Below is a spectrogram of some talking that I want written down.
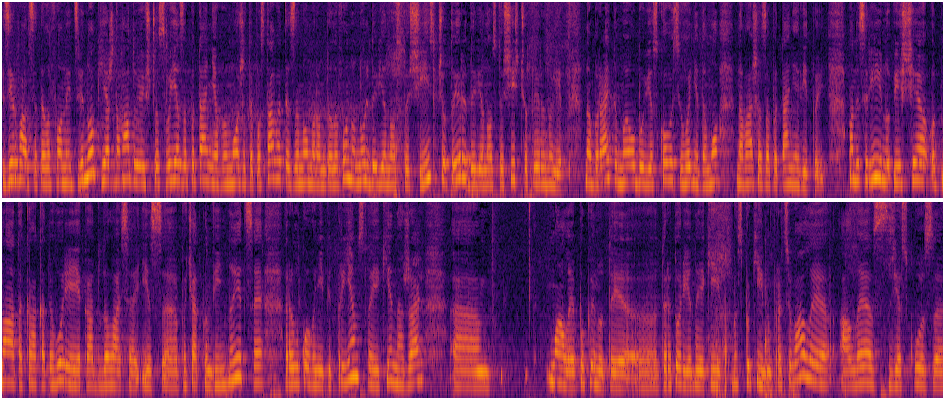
Зірвався телефонний дзвінок. Я ж нагадую, що своє запитання ви можете поставити за номером телефону 096 496 400. Набирайте, ми обов'язково сьогодні дамо на ваше запитання відповідь. Пане Сергію, ну і ще одна така категорія, яка додалася із е, початком війни, це релоковані підприємства, які, на жаль, е, мали покинути е, території, на якій спокійно працювали, але в зв'язку з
